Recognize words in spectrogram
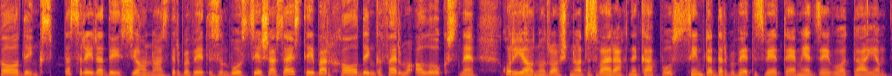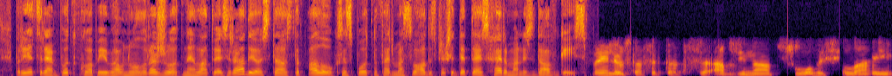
Holdings. Tas arī radīs jaunās darba vietas un būs ciešā saistībā ar holdinga fermu alūksnē, kur jau nodrošinātas vairāk nekā pussimta darba vietas vietējiem iedzīvotājiem. Par iecerēm putnkopībā un nolu ražotnē Latvijas radio stāsta alūksnes putnu fermas valdes priekšsēdētājs Hermanis Davgijs. Prēļus tas ir tāds apzināts apzināts solis, lai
